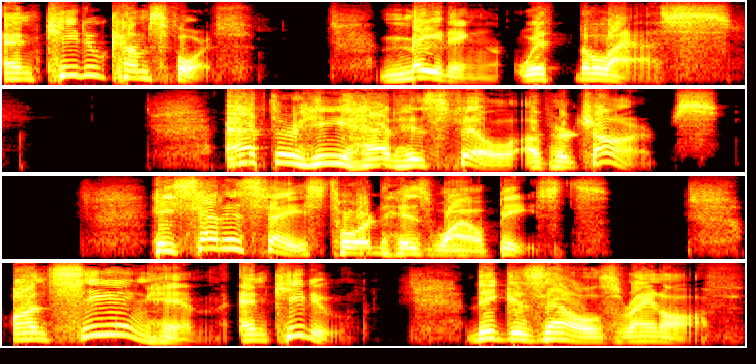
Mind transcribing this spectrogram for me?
Enkidu comes forth, mating with the lass. After he had his fill of her charms, he set his face toward his wild beasts. On seeing him, Enkidu, the gazelles ran off.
